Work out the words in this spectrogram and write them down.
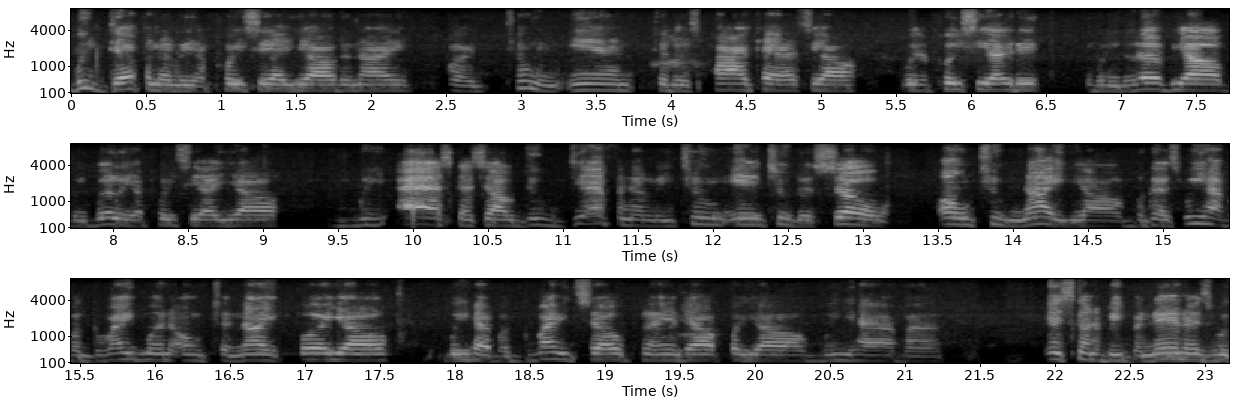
we definitely appreciate y'all tonight for tuning in to this podcast, y'all. We appreciate it. We love y'all. We really appreciate y'all. We ask that y'all do definitely tune into the show on tonight, y'all, because we have a great one on tonight for y'all. We have a great show planned out for y'all. We have a, it's to be bananas. We're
